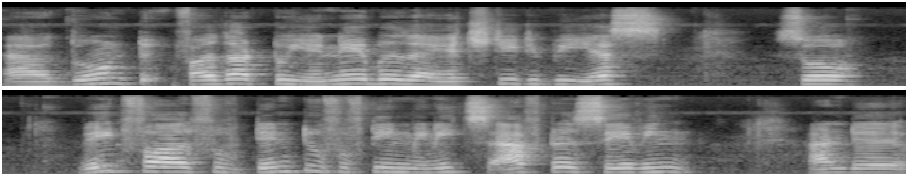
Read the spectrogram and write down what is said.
uh, don't forget to enable the https so wait for 10 to 15 minutes after saving and uh,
